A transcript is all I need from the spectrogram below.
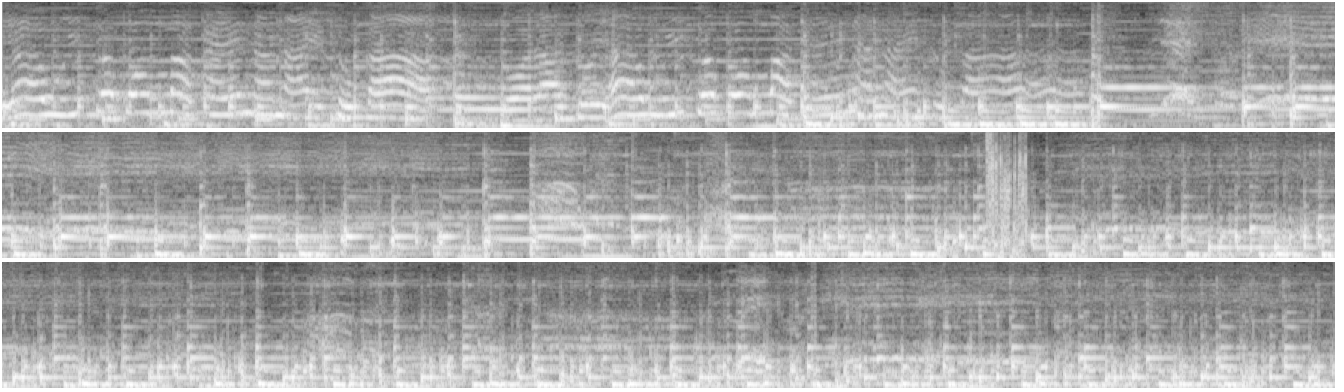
ह्या उलट नाही तुका. ह्या उलट बोंबा Thank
